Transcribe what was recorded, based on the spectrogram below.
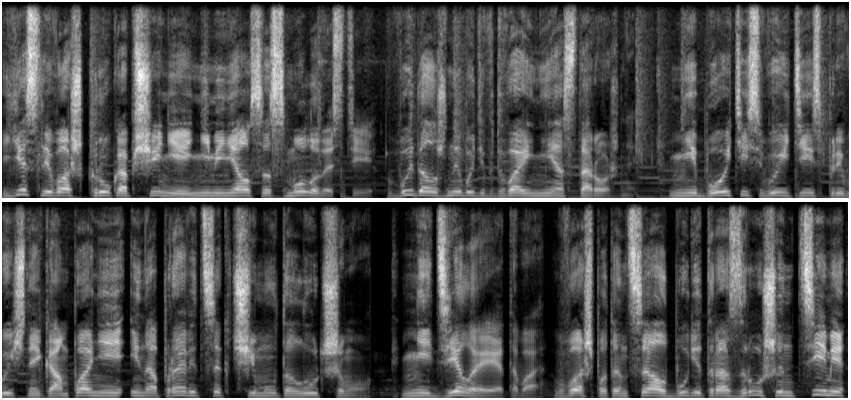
Если ваш круг общения не менялся с молодости, вы должны быть вдвойне осторожны. Не бойтесь выйти из привычной компании и направиться к чему-то лучшему. Не делая этого, ваш потенциал будет разрушен теми,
